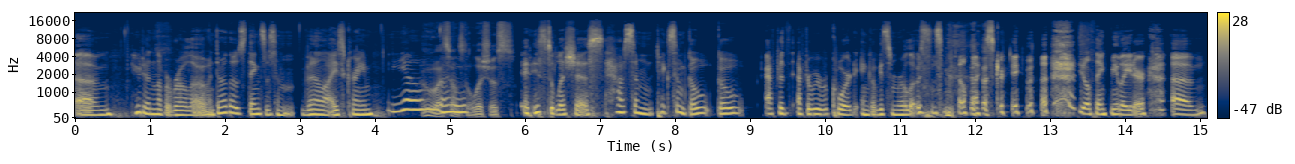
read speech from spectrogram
Um, who doesn't love a Rolo? And throw those things in some vanilla ice cream. Yo, Ooh, that sounds delicious. it is delicious. Have some. Take some. Go go after after we record and go get some Rolos and some vanilla ice cream. You'll thank me later. Um,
